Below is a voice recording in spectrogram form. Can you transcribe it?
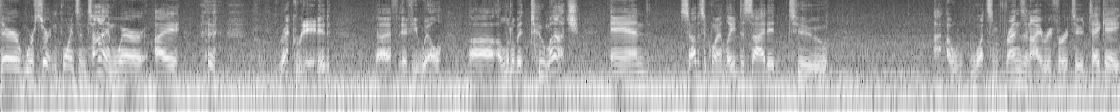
there were certain points in time where I recreated, uh, if, if, you will, uh, a little bit too much. and subsequently decided to uh, what some friends and I refer to take a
